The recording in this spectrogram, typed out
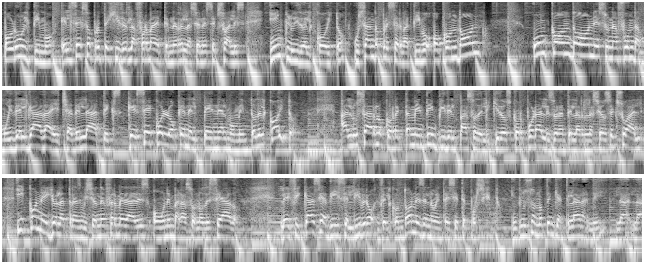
Por último, el sexo protegido es la forma de tener relaciones sexuales, incluido el coito, usando preservativo o condón. Un condón es una funda muy delgada hecha de látex que se coloca en el pene al momento del coito. Al usarlo correctamente impide el paso de líquidos corporales durante la relación sexual y con ello la transmisión de enfermedades o un embarazo no deseado. La eficacia, dice el libro, del condón es del 97%. Incluso noten que aclaran ¿eh? la, la,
